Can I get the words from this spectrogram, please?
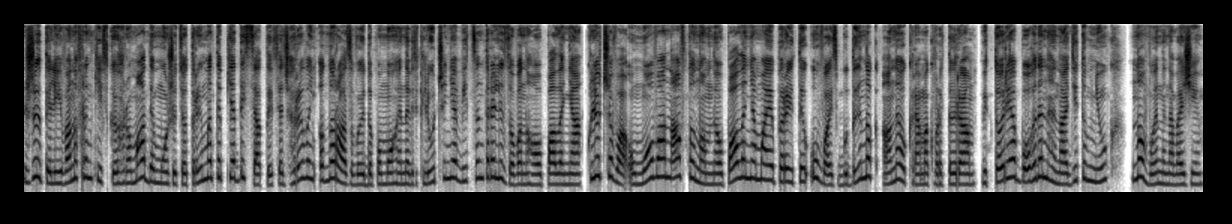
Жителі Івано-Франківської громади можуть отримати 50 тисяч гривень одноразової допомоги на відключення від централізованого опалення. Ключова умова на автономне опалення має перейти увесь будинок, а не окрема квартира. Вікторія Богдан, Геннадій Томнюк. Новини на вежі.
